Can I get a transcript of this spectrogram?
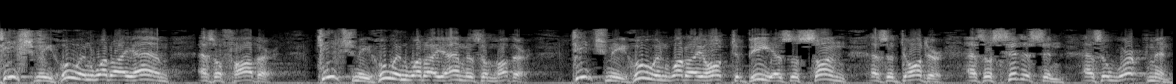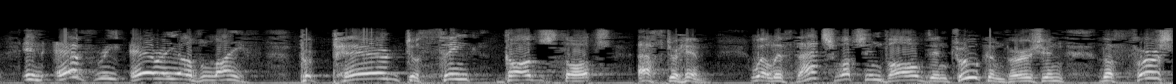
Teach me who and what I am as a father. Teach me who and what I am as a mother. Teach me who and what I ought to be as a son, as a daughter, as a citizen, as a workman, in every area of life, prepared to think God's thoughts after Him. Well, if that's what's involved in true conversion, the first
